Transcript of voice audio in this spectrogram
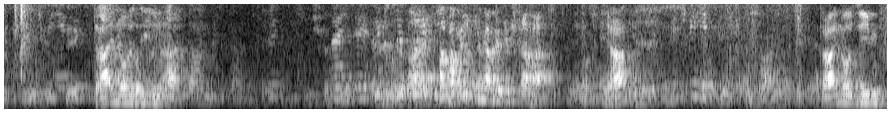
3700. 3, 0, 7, 8. Hayır, e, 3, 0, 7, 8. ein bisschen strammer. Ja, 3070. 3, 0, 7, 5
